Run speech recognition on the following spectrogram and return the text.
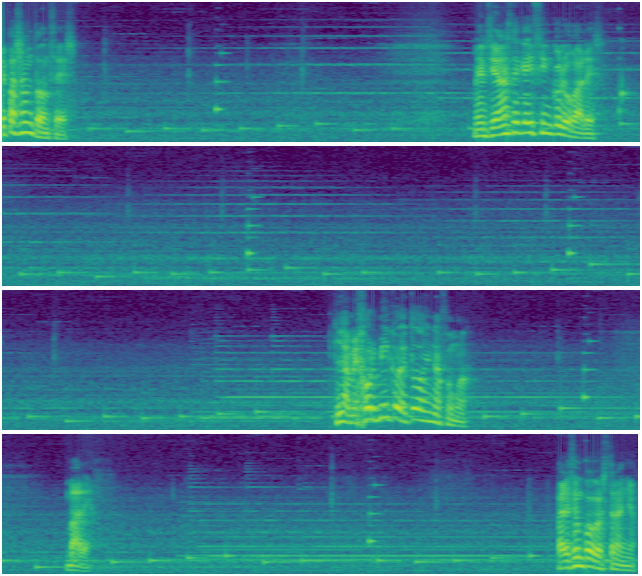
¿Qué pasó entonces? Mencionaste que hay cinco lugares. La mejor mico de todo Inazuma. Vale. Parece un poco extraño.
